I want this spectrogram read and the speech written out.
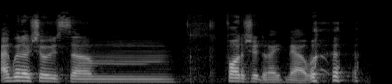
I'm gonna show you some photo shoot right now.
